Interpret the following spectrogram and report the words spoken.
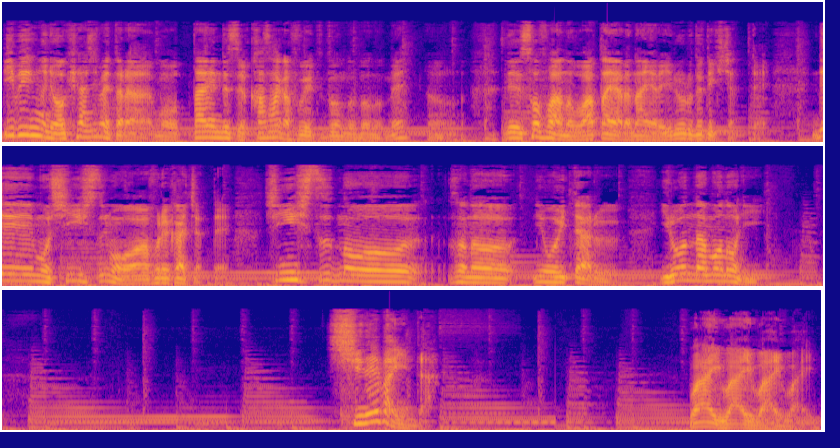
リビングに置き始めたらもう大変ですよ。傘が増えてどんどんどんどんね。うん。で、ソファーの綿やら何やらいろいろ出てきちゃって。で、もう寝室にも溢れ返っちゃって。寝室の、その、に置いてある、いろんなものに、死ねばいいんだ。ワイワイワイワイ。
